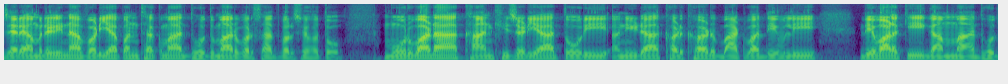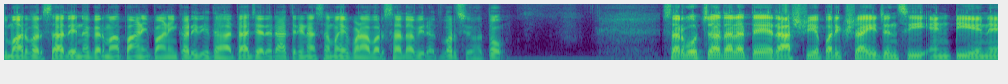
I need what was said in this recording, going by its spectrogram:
જ્યારે અમરેલીના વડિયા પંથકમાં ધોધમાર વરસાદ વરસ્યો હતો. મોરવાડા, ખાનખીજડીયા, તોરી, અનીડા, ખડખડ, બાટવા, દેવલી દેવાળકી ગામમાં ધોધમાર વરસાદે નગરમાં પાણી પાણી કરી દીધા હતા, જ્યારે રાત્રિના સમયે પણ આ વરસાદ અવિરત વરસ્યો હતો. સર્વોચ્ચ અદાલતે રાષ્ટ્રીય પરીક્ષા એજન્સી એનટીએને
